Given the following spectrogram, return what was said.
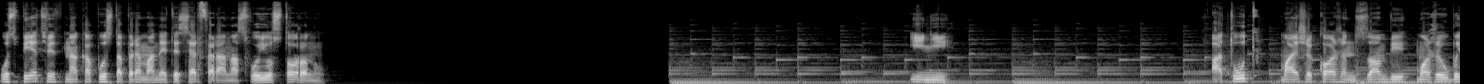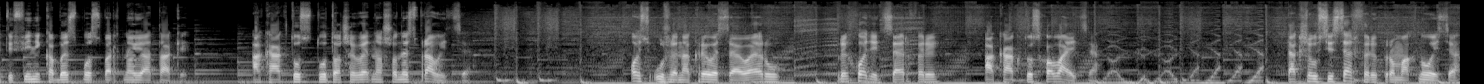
Успіє цвітна капуста переманити серфера на свою сторону. І ні. А тут майже кожен зомбі може вбити Фініка без посмертної атаки. А кактус тут очевидно, що не справиться. Ось уже накрили селеру, приходять серфери, а кактус ховається. Так що усі серфери промахнулися.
